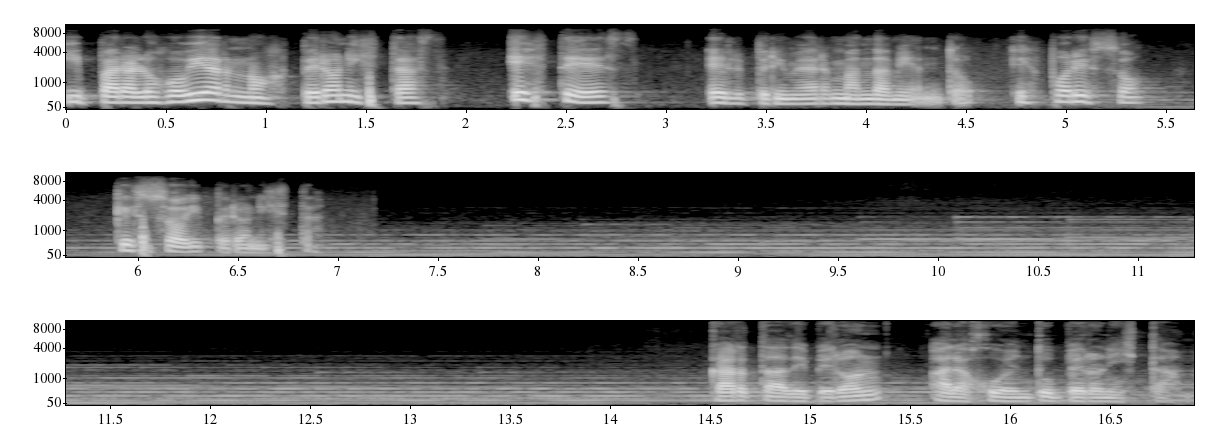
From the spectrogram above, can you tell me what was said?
Y para los gobiernos peronistas, este es el primer mandamiento. Es por eso que soy peronista. Carta de Perón a la Juventud Peronista.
